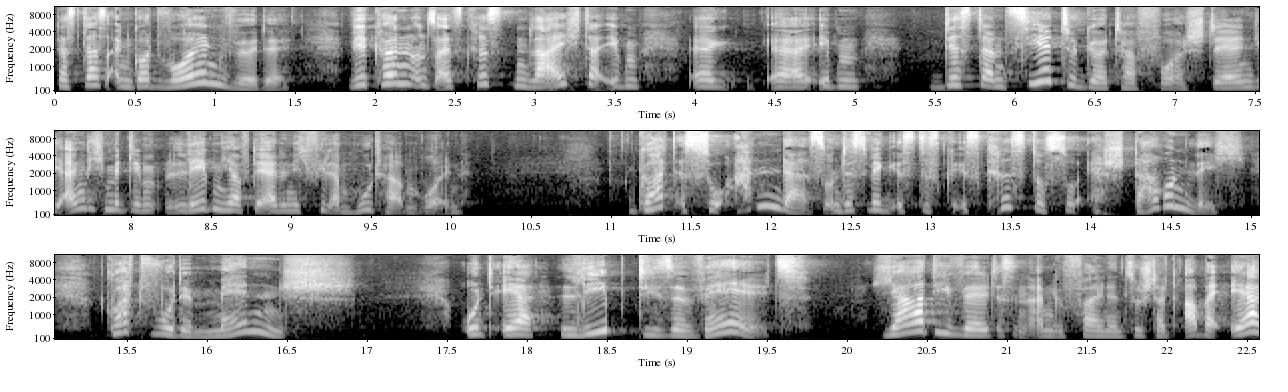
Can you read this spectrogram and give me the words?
dass das ein Gott wollen würde. Wir können uns als Christen leichter eben, äh, äh, eben distanzierte Götter vorstellen, die eigentlich mit dem Leben hier auf der Erde nicht viel am Hut haben wollen. Gott ist so anders und deswegen ist, das, ist Christus so erstaunlich. Gott wurde Mensch und er liebt diese Welt. Ja, die Welt ist in einem gefallenen Zustand, aber er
